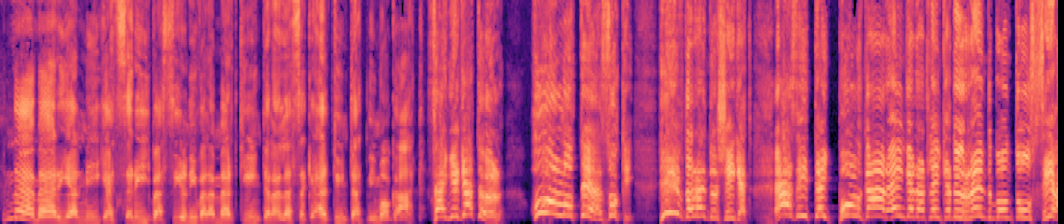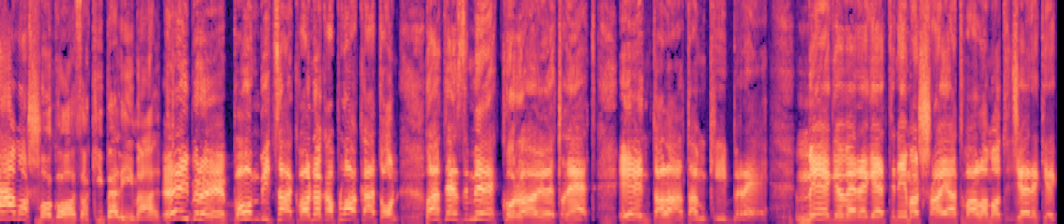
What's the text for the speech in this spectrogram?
Ne merjen még egyszer így beszélni velem, mert kénytelen leszek eltüntetni magát. Fenyegetől? Hallott te, Zoki? Hívd a rendőrséget! Ez itt egy polgár engedetlenkedő rendbontó szélhámos! Maga az, aki belém állt. Ébre, bombicák vannak a plakáton! Hát ez mekkora ötlet! Én találtam ki, bre! Megveregetném a saját vallamat, gyerekek,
